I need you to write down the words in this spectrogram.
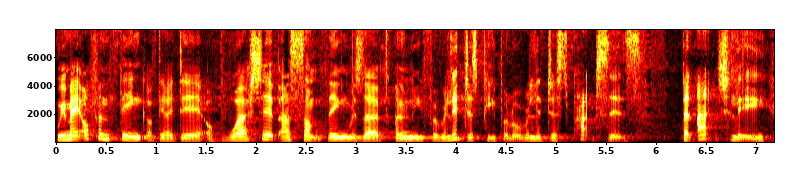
We may often think of the idea of worship as something reserved only for religious people or religious practices. But actually,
